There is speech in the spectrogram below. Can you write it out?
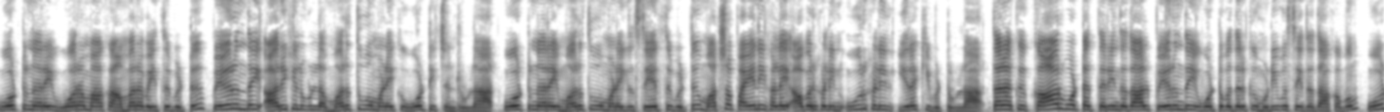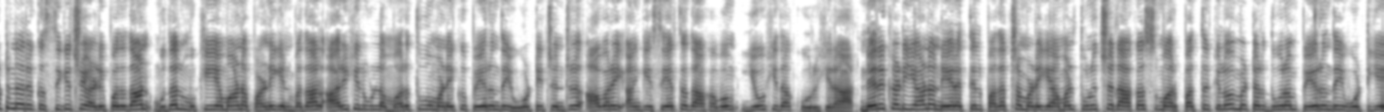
ஓட்டுநரை ஓரமாக அமர வைத்துவிட்டு பேருந்தை அருகில் உள்ள மருத்துவமனைக்கு ஓட்டிச் சென்றுள்ளார். ஓட்டுநரை மருத்துவமனையில் சேர்த்துவிட்டு மற்ற பயணிகளை அவர்களின் ஊர்களில் இறக்கிவிட்டுள்ளார். தனக்கு கார் ஓட்டத் தெரிந்ததால் பேருந்தை ஓட்டுவதற்கு முடிவு செய்ததாகவும் ஓட்டுநருக்கு சிகிச்சை அளிப்பதுதான் முதல் முக்கியமான பணி என்பதால் அருகில் உள்ள மருத்துவமனைக்கு பேருந்தை ஓட்டிச் சென்று அவரை அங்கே சேர்த்து எடுத்ததாகவும் யோகிதா கூறுகிறார். நெருக்கடியான நேரத்தில் பதற்றமடையாமல் துணிச்சலாக சுமார் பத்து கிலோமீட்டர் தூரம் பேருந்தை ஓட்டிய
